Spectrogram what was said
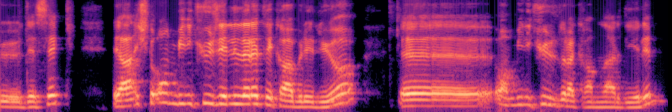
e, desek yani işte 10.250'lere tekabül ediyor. E, 10.200 rakamlar diyelim.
